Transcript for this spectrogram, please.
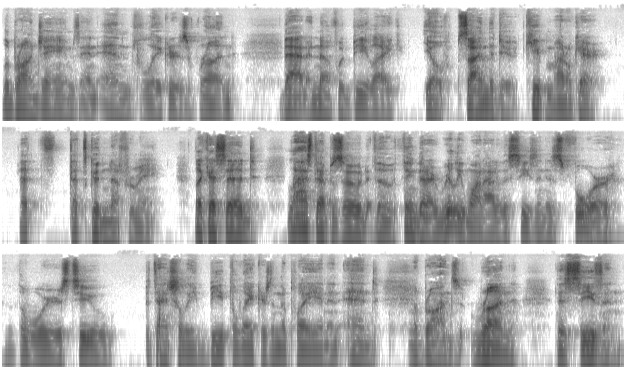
LeBron James and end the Lakers run, that enough would be like yo, sign the dude, keep him. I don't care. That's that's good enough for me. Like I said last episode, the thing that I really want out of the season is for the Warriors to potentially beat the Lakers in the play in and end LeBron's run this season.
